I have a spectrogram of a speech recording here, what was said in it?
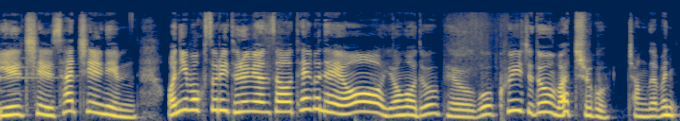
1747님, 언니 목소리 들으면서 퇴근해요. 영어도 배우고 퀴즈도 맞추고. 정답은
